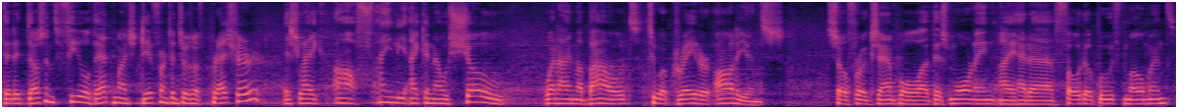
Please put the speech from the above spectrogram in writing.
That it doesn't feel that much different in terms of pressure. It's like, oh, finally, I can now show what I'm about to a greater audience. So, for example, uh, this morning I had a photo booth moment,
